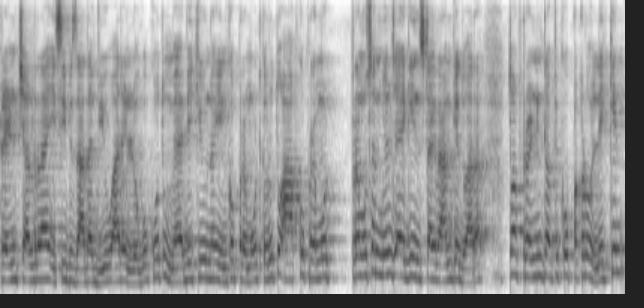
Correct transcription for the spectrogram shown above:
ट्रेंड चल रहा है, इसी पे ज़्यादा व्यू आ रहे हैं लोगों को तो मैं भी क्यों नहीं इनको प्रमोट करूँ? तो आपको प्रमोट प्रमोशन मिल जाएगी इंस्टाग्राम के द्वारा। तो आप ट्रेंडिंग टॉपिक को पकड़ो, लेकिन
